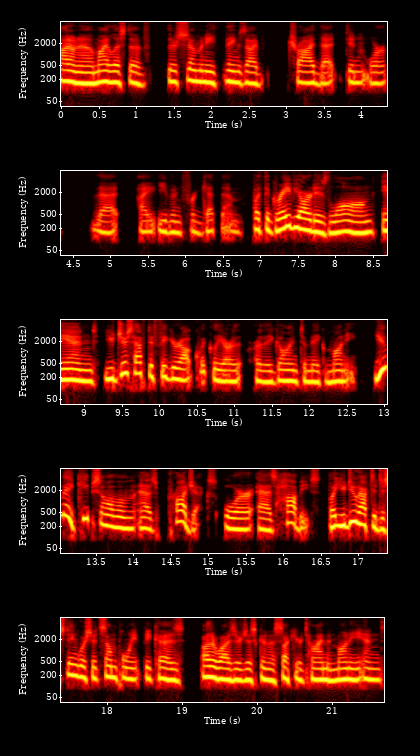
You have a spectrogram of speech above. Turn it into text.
I don't know. My list of there's so many things I've tried that didn't work that I even forget them. But the graveyard is long and you just have to figure out quickly are are they going to make money? You may keep some of them as projects or as hobbies, but you do have to distinguish at some point because otherwise they're just going to suck your time and money and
